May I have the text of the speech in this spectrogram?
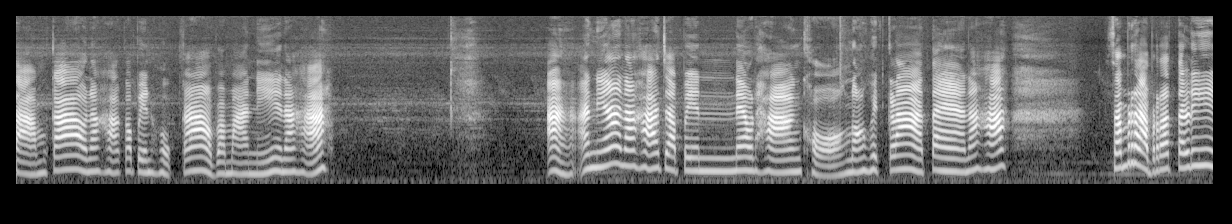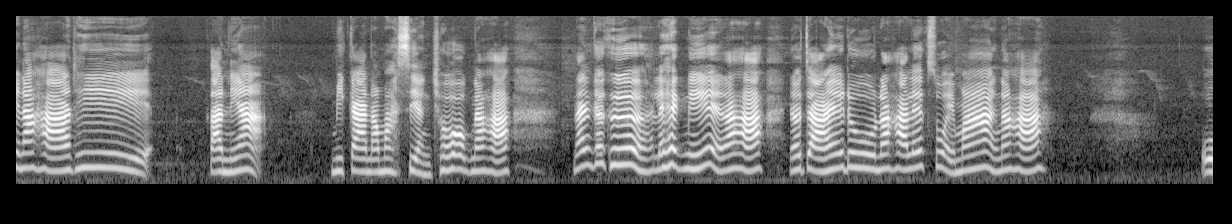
สามเก้านะคะ ก็เป็นหกเก้าประมาณนี้นะคะอะอันเนี้ยนะคะจะเป็นแนวทางของน้องเพชรกล้าแต่นะคะสำหรับลอตเตอรี่นะคะที่ตอนเนี้ยมีการเอามาเสี่ยงโชคนะคะ นั่นก็คือเลขนี้นะคะเดี๋ยวจะให้ดูนะคะเลขสวยมากนะคะ โอ้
